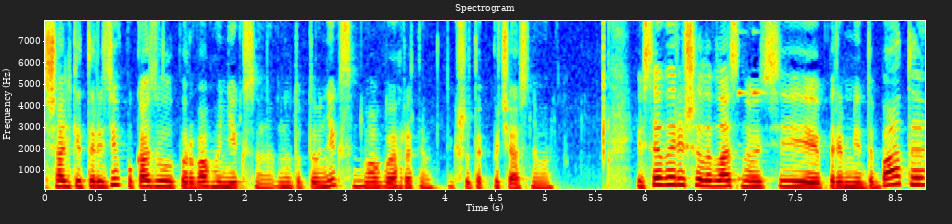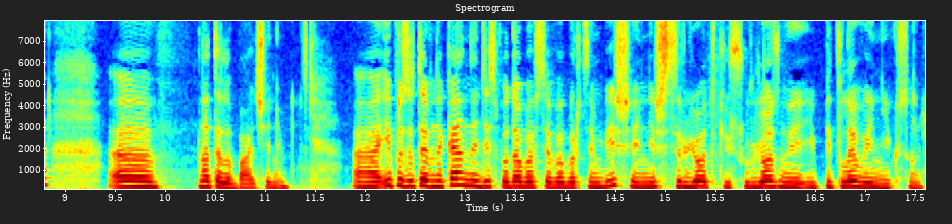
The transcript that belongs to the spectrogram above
шальки Терезів показували перевагу Ніксона. Ну, тобто Ніксон мав виграти, якщо так по-чесному. І все вирішили, власне, оці прямі дебати е, на телебаченні. Е, і позитивний Кеннеді сподобався виборцям більше, ніж серйозний, серйозний і пітливий Ніксон.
